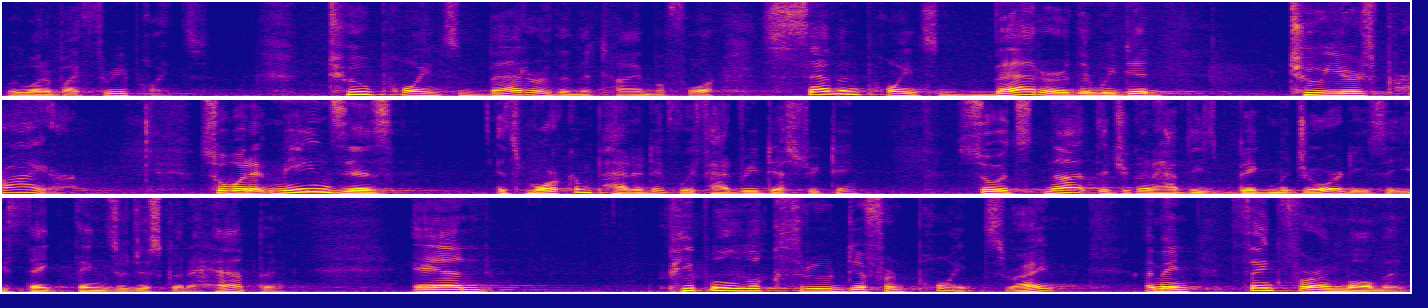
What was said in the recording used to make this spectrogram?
We won it by three points. two points better than the time before, seven points better than we did two years prior. So, what it means is it's more competitive. We've had redistricting. So, it's not that you're going to have these big majorities that you think things are just going to happen. And people look through different points, right? I mean, think for a moment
